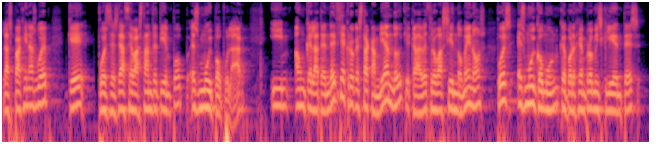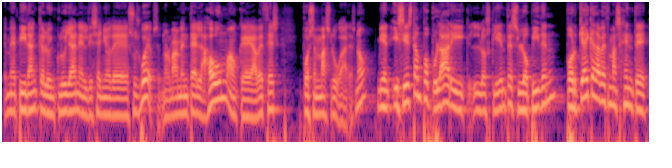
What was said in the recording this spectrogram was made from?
las páginas web que, pues desde hace bastante tiempo, es muy popular. Y aunque la tendencia creo que está cambiando y que cada vez lo va siendo menos, pues es muy común que, por ejemplo, mis clientes me pidan que lo incluya en el diseño de sus webs. Normalmente en la home, aunque a veces pues en más lugares, ¿no? Bien, y si es tan popular y los clientes lo piden, ¿por qué hay cada vez más gente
